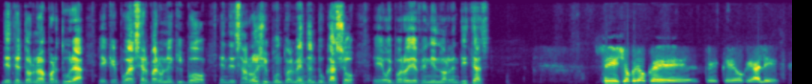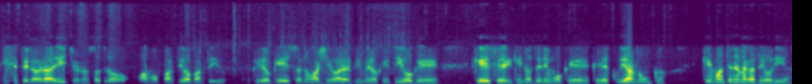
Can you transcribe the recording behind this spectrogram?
de este torneo de apertura que pueda ser para un equipo en desarrollo y puntualmente, en tu caso, hoy por hoy defendiendo a rentistas? Sí, yo creo que, creo que Ale te lo habrá dicho, nosotros jugamos partido a partido. Creo que eso nos va a llevar al primer objetivo que, que es el que no tenemos que, descuidar nunca, que es mantener la categoría.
